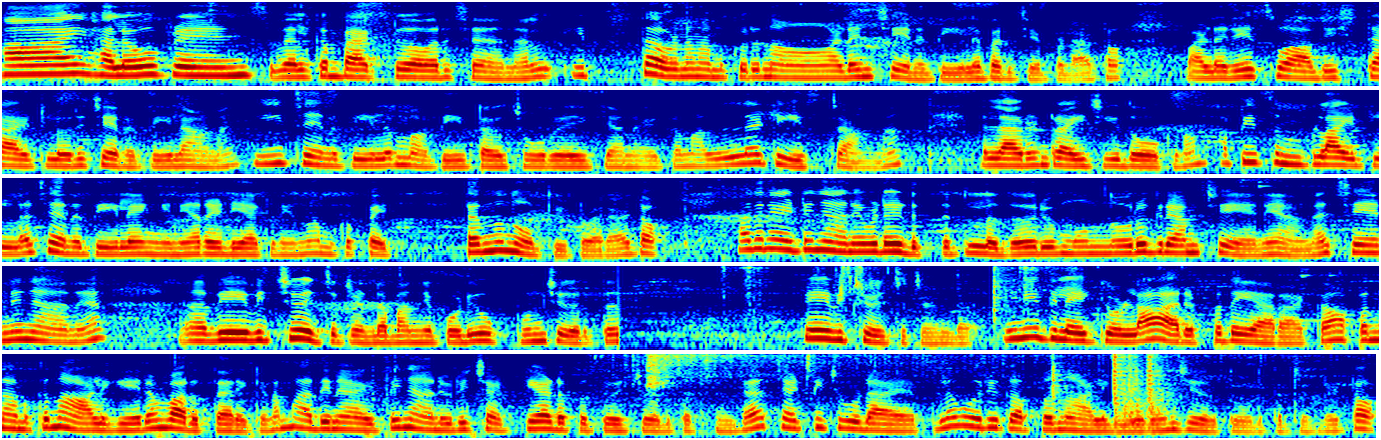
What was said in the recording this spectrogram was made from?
Hi hello friends welcome back to our channel ഇത്തവണ നമുക്കൊരു നാടൻ ചേനത്തീയിൽ പരിചയപ്പെടാം കേട്ടോ. വളരെ സ്വാദിഷ്ടമായിട്ടുള്ളൊരു ചേനത്തീയിലാണ്. ഈ ചേനത്തീയിൽ മതി കേട്ടോ ചോറ് കഴിക്കാനായിട്ട് നല്ല ടേസ്റ്റാണ്. എല്ലാവരും ട്രൈ ചെയ്ത് നോക്കണം. അപ്പോൾ ഈ സിമ്പിളായിട്ടുള്ള ചേനത്തീയിൽ എങ്ങനെയാണ് റെഡിയാക്കണമെന്ന് നമുക്ക് പെട്ടെന്ന് നോക്കിയിട്ട് വരാം കേട്ടോ. അതിനായിട്ട് ഞാനിവിടെ എടുത്തിട്ടുള്ളത് ഒരു മുന്നൂറ് ഗ്രാം ചേനയാണ്. ചേന ഞാൻ വേവിച്ച് വെച്ചിട്ടുണ്ട്. മഞ്ഞൾപ്പൊടി ഉപ്പും ചേർത്ത് വേവിച്ച് വെച്ചിട്ടുണ്ട്. ഇനി ഇതിലേക്കുള്ള അരപ്പ് തയ്യാറാക്കാം. അപ്പം നമുക്ക് നാളികേരം വറുത്തരയ്ക്കണം. അതിനായിട്ട് ഞാനൊരു ചട്ടി അടുപ്പത്ത് വെച്ച് കൊടുത്തിട്ടുണ്ട്. ചട്ടി ചൂടായപ്പോൾ ഒരു കപ്പ് നാളികേരം ചേർത്ത് കൊടുത്തിട്ടുണ്ട് കേട്ടോ.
